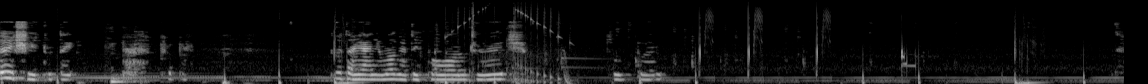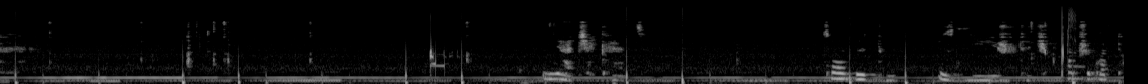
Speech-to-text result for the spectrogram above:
Jeśli tutaj. Przepraszam. Tutaj ja nie mogę tych połączyć. Super. Ja cię. Co by tu zniszczyć? Na przykład to.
